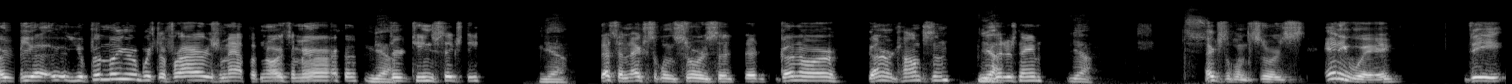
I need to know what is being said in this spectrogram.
Are you, are you familiar with the Friars map of North America, yeah, 1360? yeah, That's an excellent source. That, that Gunnar, Gunnar Thompson, is yeah, that his name? yeah. Excellent source. Anyway, the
